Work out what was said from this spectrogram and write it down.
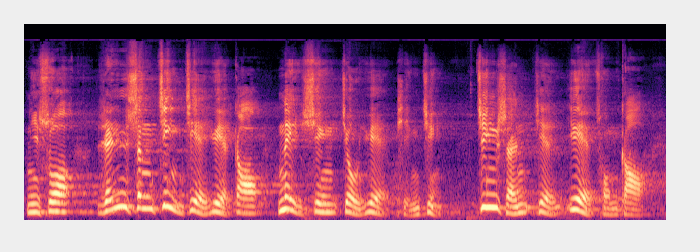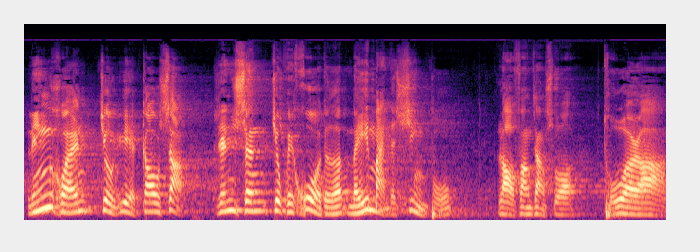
你说人生境界越高，内心就越平静，精神界越崇高，灵魂就越高尚，人生就会获得美满的幸福。”老方丈说：“徒儿啊。”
